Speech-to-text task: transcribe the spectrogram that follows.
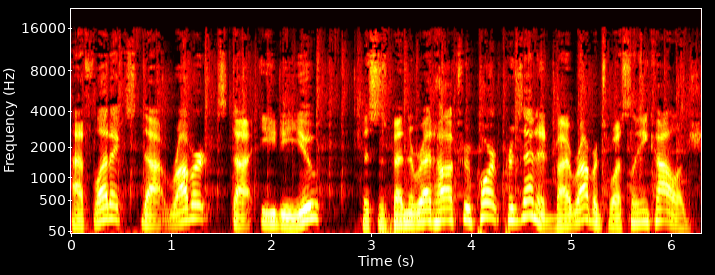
athletics.roberts.edu. This has been the Red Hawks Report presented by Roberts Wesleyan College.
